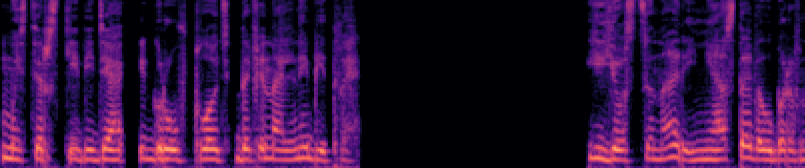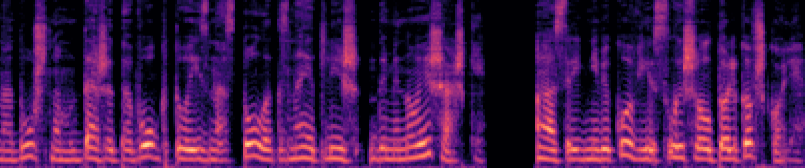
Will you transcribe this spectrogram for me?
мастерски ведя игру вплоть до финальной битвы. Ее сценарий не оставил бы равнодушным даже того, кто из настолок знает лишь домино и шашки, а о Средневековье слышал только в школе.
